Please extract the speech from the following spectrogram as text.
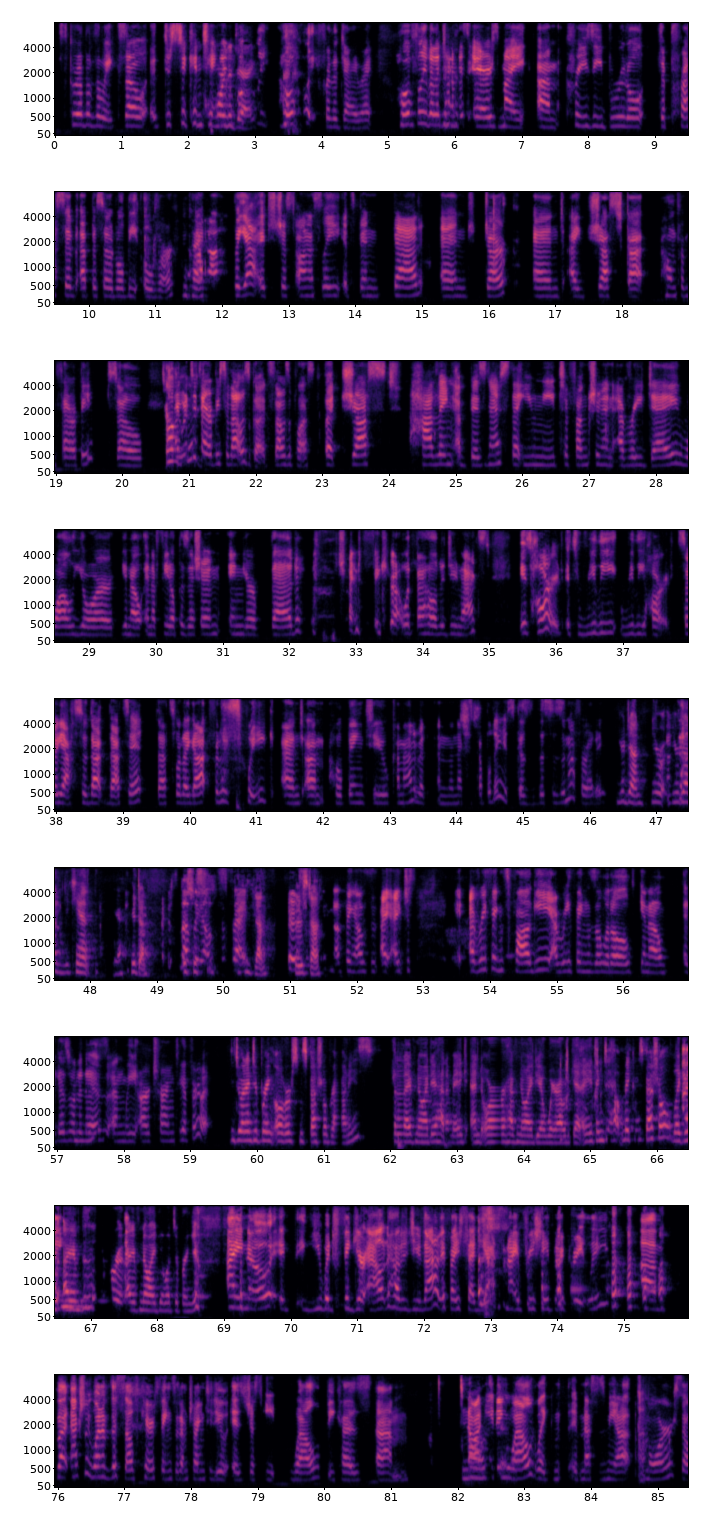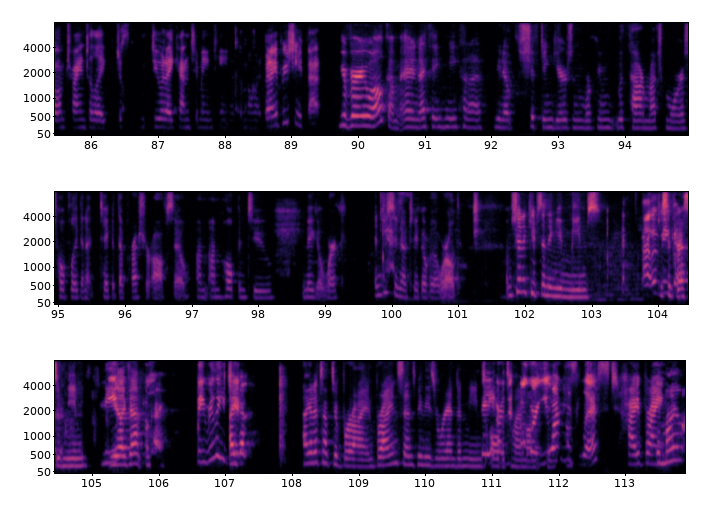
screw up of the week. So uh, just to continue, For the day. Hopefully, hopefully for the day, right? Hopefully by the time this airs, my um, crazy, brutal, depressive episode will be over. Okay. But yeah, it's just honestly, it's been bad and dark, and I just got home from therapy. So Oh, I went to therapy, so that was good. So that was a plus. But just having a business that you need to function in every day while you're, you know, in a fetal position in your bed, trying to figure out what the hell to do next is hard. It's really, really hard. So yeah, so that that's it. That's what I got for this week, and I'm hoping to come out of it in the next couple days because this is enough already. You're done. You're you're done. You can't. Yeah, you're done. There's nothing just- else to say. You're done. There's There's done. nothing else. I, I just everything's foggy. Everything's a little, you know, it is what Mhm. it is, and we are trying to get through it. Do I need to bring over some special brownies that I have no idea how to make, and or have no idea where I would get anything to help make them special? Like I- I, am this is fruit. I have no idea what to bring you. I know it, you would figure out how to do that if I said yes, and I appreciate that greatly. Um, but actually, one of the self care things that I'm trying to do is just eat well because um, not that's eating good. well like it messes me up more. So I'm trying to like just do what I can to maintain at the moment. But I appreciate that. You're very welcome. And I think me kind of, you know, shifting gears and working with Power much more is hopefully going to take the pressure off. So I'm, I'm hoping to make it work and just, you know, take over the world. I'm just going to keep sending you memes, That would just good. aggressive memes. Me, You like that? Okay. they really do. I got. I gotta talk to Brian. Brian sends me these random memes They all the time. oh, are you on his list? Hi, Brian. Am I on?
